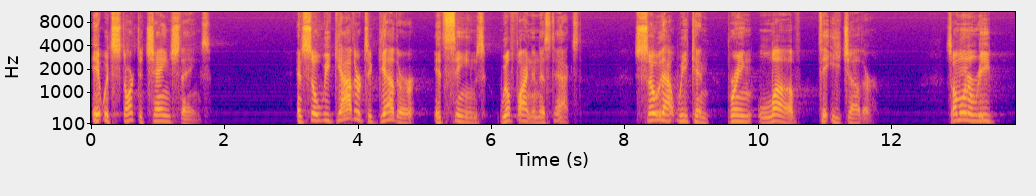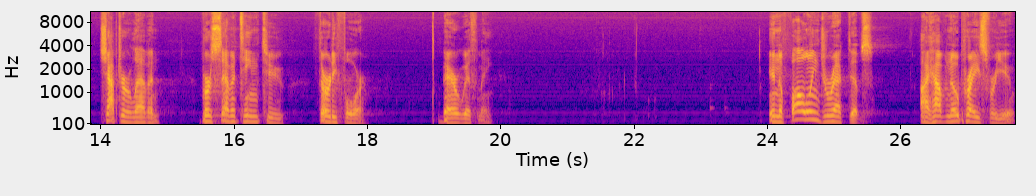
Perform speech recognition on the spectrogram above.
It would start to change things. And so we gather together, it seems, we'll find in this text, so that we can bring love to each other. So I'm going to read chapter 11, verse 17 to 34. Bear with me. In the following directives, I have no praise for you,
